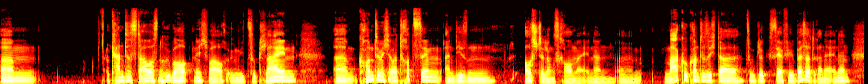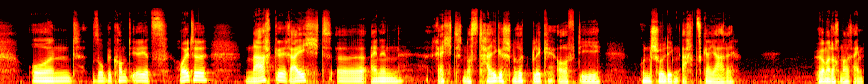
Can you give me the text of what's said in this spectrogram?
Ähm, kannte Star Wars noch überhaupt nicht, war auch irgendwie zu klein, ähm, konnte mich aber trotzdem an diesen Ausstellungsraum erinnern. Ähm, Marco konnte sich da zum Glück sehr viel besser dran erinnern. Und so bekommt ihr jetzt heute nachgereicht äh, einen recht nostalgischen Rückblick auf die unschuldigen 80er Jahre. Hören wir doch mal rein.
